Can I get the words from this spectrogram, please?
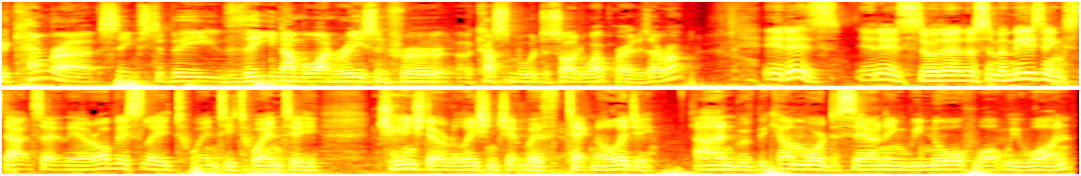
the camera seems to be the number one reason for a customer would decide to upgrade. Is that right? It is. It is. So there, there's some amazing stats out there. Obviously, 2020 changed our relationship with technology and we've become more discerning. We know what we want.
